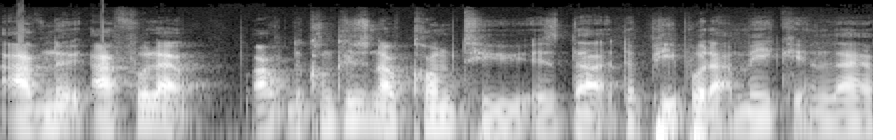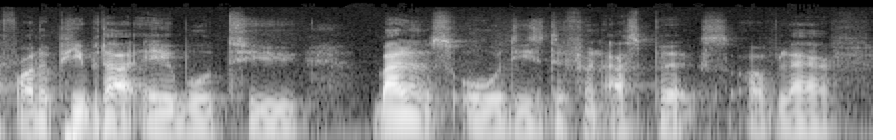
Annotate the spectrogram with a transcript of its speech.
I've no I feel like i the conclusion I've come to is that the people that make it in life are the people that are able to balance all these different aspects of life.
